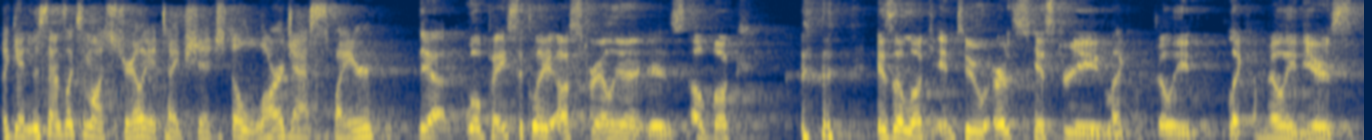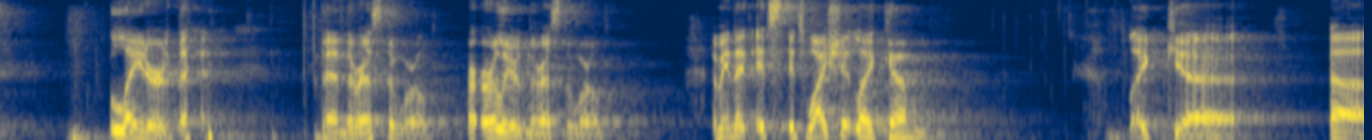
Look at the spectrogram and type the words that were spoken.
Again, this sounds like some Australia type shit. Just a large ass spider. Yeah. Well, basically, Australia is a look is a look into Earth's history, like a billion, like a million years later than than the rest of the world, or earlier than the rest of the world. I mean, it, it's it's why shit like um like uh uh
